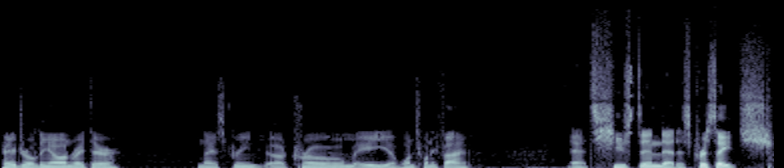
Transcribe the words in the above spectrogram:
Pedro Leon right there. Nice green uh, chrome 80 of 125. That's Houston. That is Chris H.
